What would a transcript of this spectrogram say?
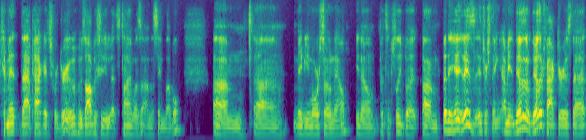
commit that package for Jrue, who's obviously at the time was on the same level um uh maybe more so now you know potentially but um but it, it is interesting. I mean the other the other factor is that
